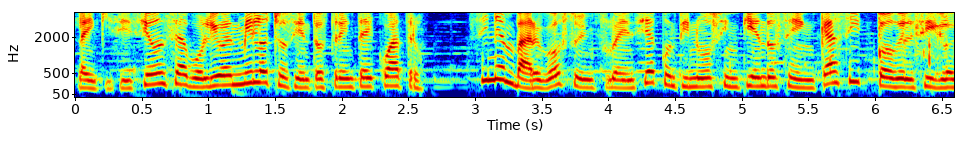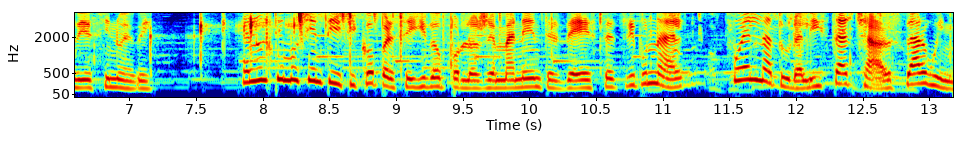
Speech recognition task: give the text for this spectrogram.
La Inquisición se abolió en 1834. Sin embargo, su influencia continuó sintiéndose en casi todo el siglo XIX. El último científico perseguido por los remanentes de este tribunal fue el naturalista Charles Darwin,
